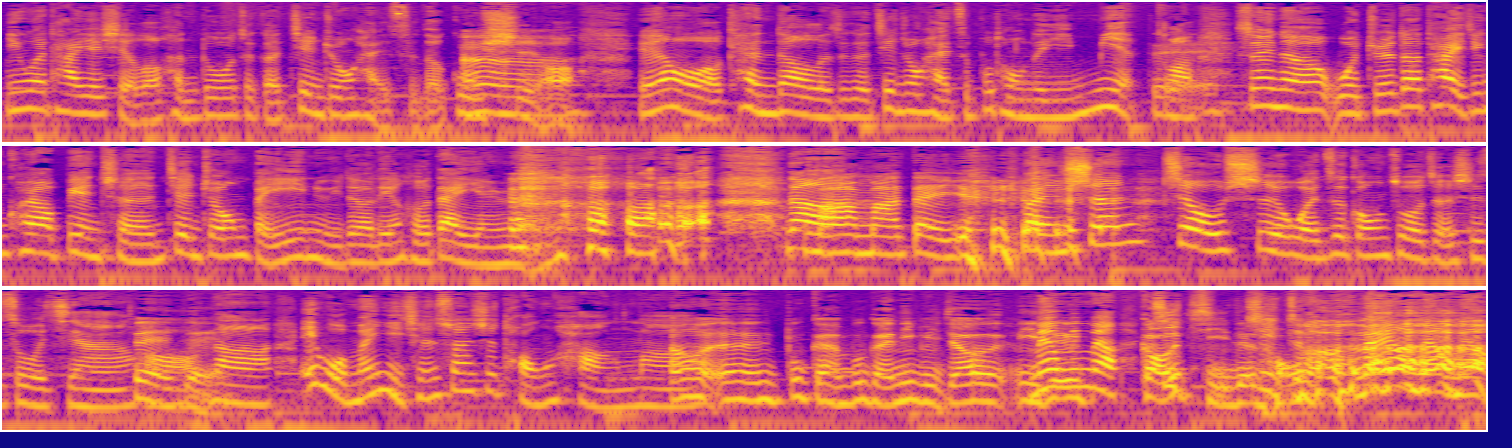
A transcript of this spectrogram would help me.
因为他也写了很多这个建中孩子的故事哦，嗯、也让我看到了这个建中孩子不同的一面啊。对所以呢，我觉得他已经快要变成建中北一女的联合代言人了。那妈妈代言人本身就是文字工作者，是作家。对对。那哎，我们以前算是同行吗？哦嗯，不敢不敢，你比较你没有没有没有高级的同行，没有没有没有。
